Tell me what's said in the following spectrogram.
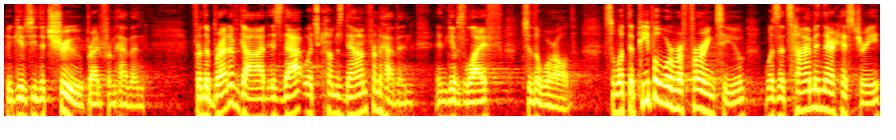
who gives you the true bread from heaven. For the bread of God is that which comes down from heaven and gives life to the world. So, what the people were referring to was a time in their history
